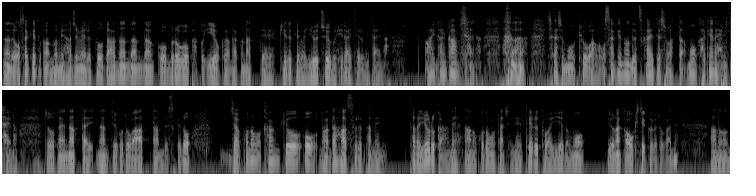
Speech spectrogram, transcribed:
なので、お酒とかを飲み始めると、だんだんだんだんこうブログを書く意欲がなくなって、気づけば YouTube 開いてるみたいな、あ、いかんかんみたいな。しかしもう今日はお酒飲んで疲れてしまった。もう書けないみたいな状態になったり、なんていうことがあったんですけど、じゃあこの環境をま打破するために、ただ夜からね、あの子供たち寝てるとはいえども、夜中起きてくるとかね、あの、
